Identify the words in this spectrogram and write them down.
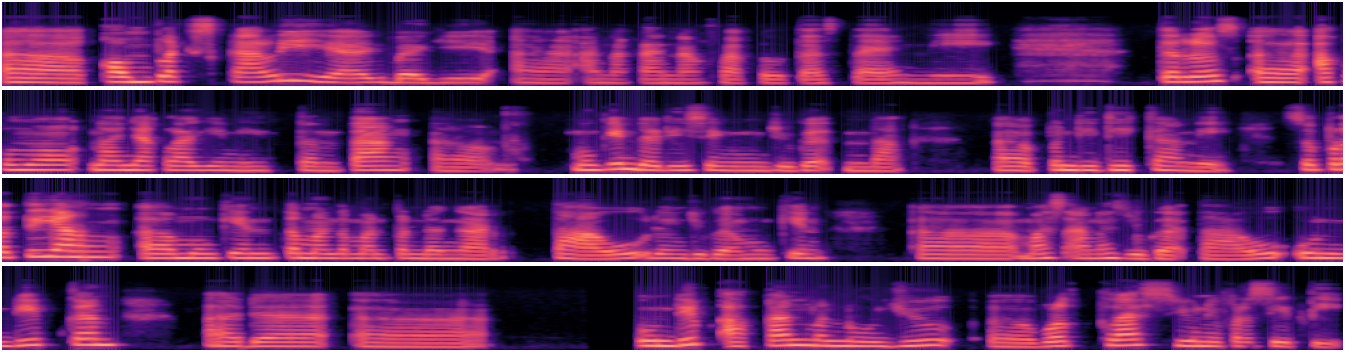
uh, kompleks sekali ya bagi anak anak-anak fakultas teknik. Terus uh, aku mau nanya lagi nih tentang um, mungkin dari singgung juga tentang uh, pendidikan nih. Seperti yang uh, mungkin teman-teman pendengar tahu dan juga mungkin uh, Mas Anas juga tahu, Undip kan ada uh, Undip akan menuju uh, world class university.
